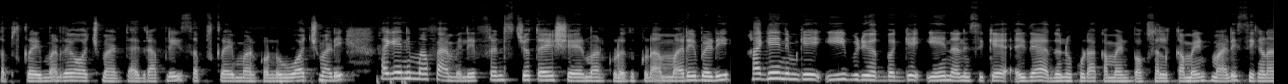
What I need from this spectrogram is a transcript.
ಸಬ್ಸ್ಕ್ರೈಬ್ ಮಾಡದೆ ವಾಚ್ ಮಾಡ್ತಾ ಇದ್ದೀರಾ ಪ್ಲೀಸ್ ಸಬ್ಸ್ಕ್ರೈಬ್ ಮಾಡಿಕೊಂಡು ವಾಚ್ ಮಾಡಿ. ಹಾಗೆ ನಿಮ್ಮ ಫ್ಯಾಮಿಲಿ ಫ್ರೆಂಡ್ಸ್ ಜೊತೆ ಶೇರ್ ಮಾಡ್ಕೊಳ್ಳೋದು ಕೂಡ ಮರಿಬೇಡಿ. ಹಾಗೆ ನಿಮಗೆ ಈ ವಿಡಿಯೋದ ಬಗ್ಗೆ ಏನು ಅನಿಸಿಕೆ ಇದೆ ಅದನ್ನು ಕೂಡ ಕಮೆಂಟ್ ಬಾಕ್ಸಲ್ಲಿ ಕಮೆಂಟ್ ಮಾಡಿ ಸಿಗೋಣ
